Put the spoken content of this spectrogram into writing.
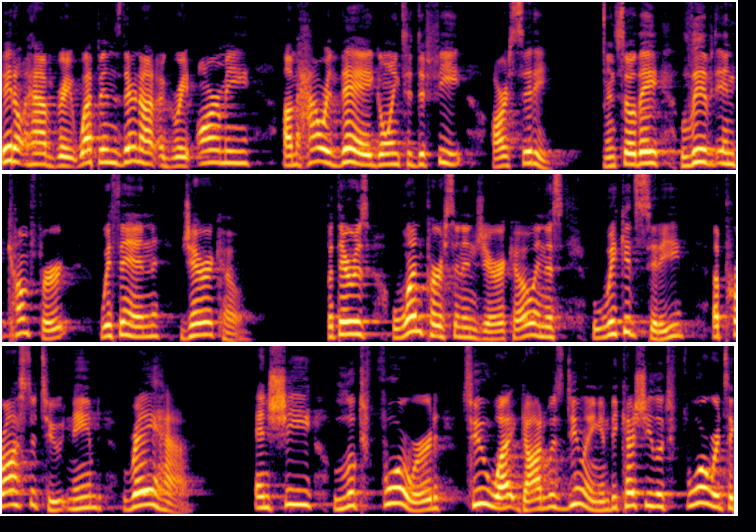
They don't have great weapons. They're not a great army. Um, how are they going to defeat our city? And so they lived in comfort within Jericho. But there was one person in Jericho, in this wicked city, a prostitute named Rahab. And she looked forward to what God was doing. And because she looked forward to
